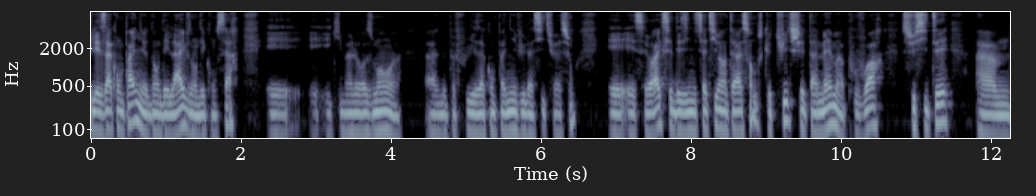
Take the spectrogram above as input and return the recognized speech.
les accompagnent dans des lives, dans des concerts, et, qui malheureusement euh, ne peuvent plus les accompagner vu la situation. Et, c'est vrai que c'est des initiatives intéressantes parce que Twitch est à même à pouvoir susciter euh,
